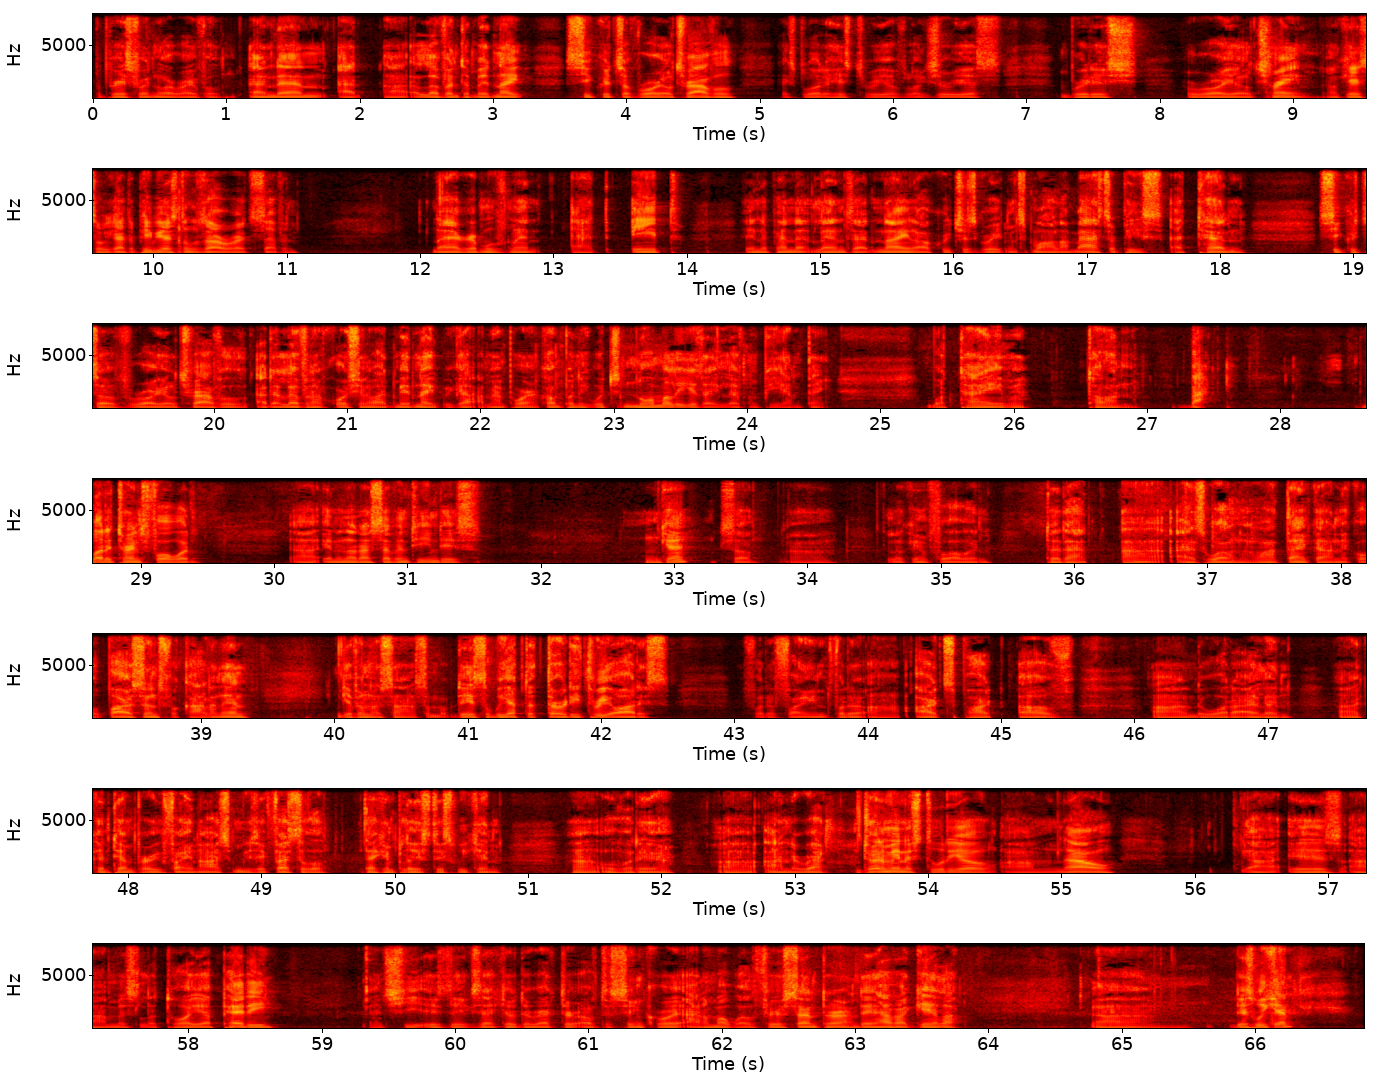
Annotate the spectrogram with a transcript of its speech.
prepares for a new arrival. And then at uh, 11 to midnight, Secrets of Royal Travel, explore the history of luxurious British royal train. Okay, so we got the PBS News Hour at 7, Niagara Movement at 8, Independent Lens at 9, All Creatures Great and Small, a masterpiece at 10, Secrets of Royal Travel at 11. Of course, you know, at midnight we got an important company, which normally is a 11 p.m. thing, but time turn back. But it turns forward uh, in another 17 days. Okay, so uh, looking forward to that uh, as well. I want to thank uh, Nicole Parsons for calling in, giving us uh, some updates. So we up to 33 artists for the fine for the uh, arts part of uh, the Water Island uh, Contemporary Fine Arts Music Festival taking place this weekend uh, over there on the rack. Joining me in the studio um, now is Miss Latoya Petty, and she is the executive director of the St. Croix Animal Welfare Center, and they have a gala uh, this weekend,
